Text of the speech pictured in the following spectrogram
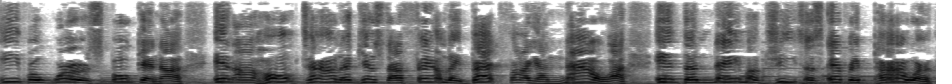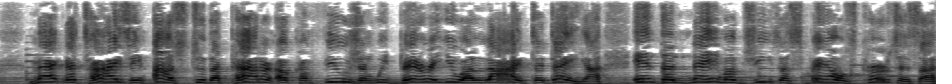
evil word spoken uh, in our hometown against our family backfire now uh, in the name of Jesus. Every power magnetizing us to the pattern of confusion, we bury you alive today uh, in the name of Jesus. Spells, curses, uh,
